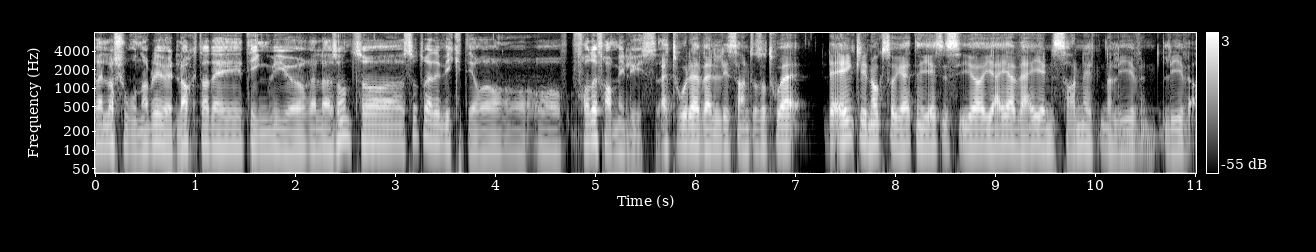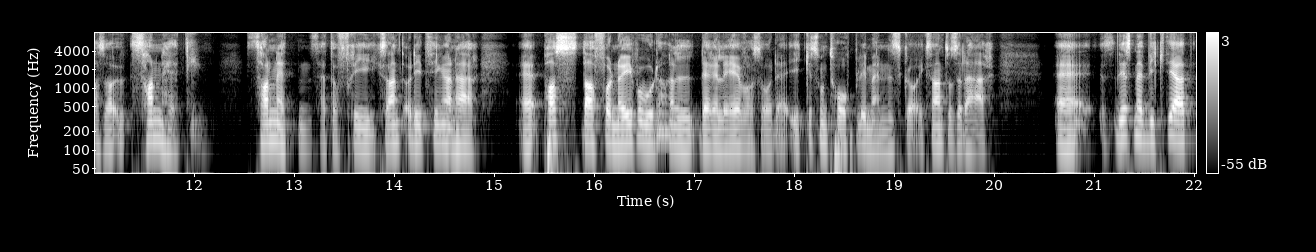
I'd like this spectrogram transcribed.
relasjoner blir ødelagt av de ting vi gjør, eller sånt, så, så tror jeg det er viktig å, å, å få det fram i lyset. Jeg tror det er veldig sant. Og så tror jeg det er egentlig nokså greit når Jesus sier 'Jeg er veien, sannheten og livet'. livet. Altså sannheten. Sannheten setter fri. ikke sant? Og de tingene her. Eh, pass derfor nøye på hvordan dere lever, så det. Ikke som tåpelige mennesker. ikke sant? Og så det her. Eh, det som er viktig, er at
